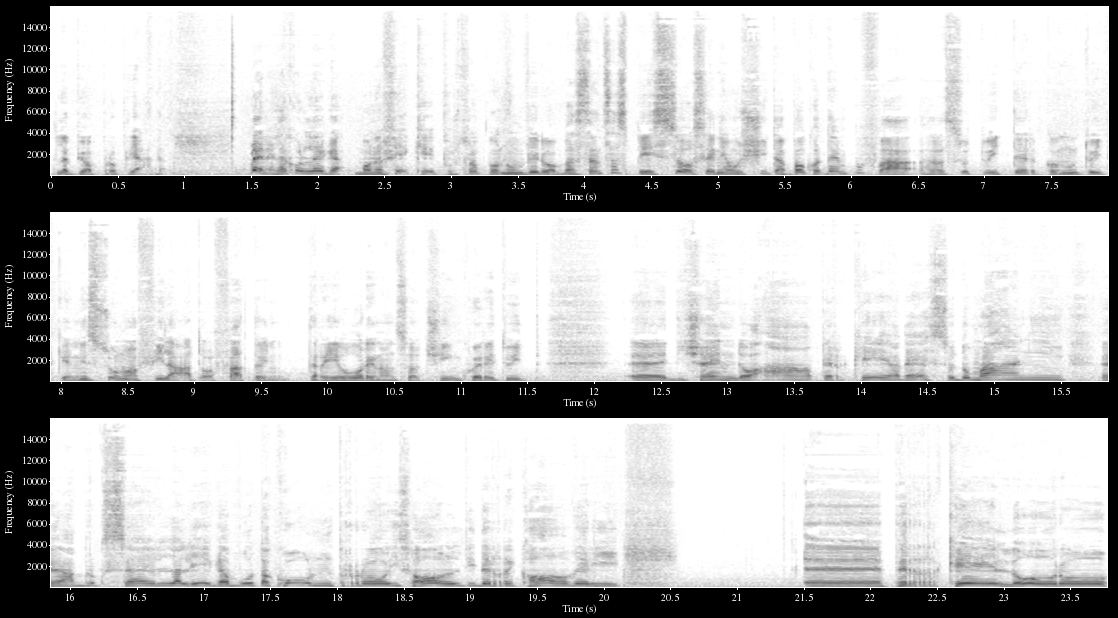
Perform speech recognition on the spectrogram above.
la più appropriata. Bene, la collega Bonafè, che purtroppo non vedo abbastanza spesso, se ne è uscita poco tempo fa uh, su Twitter con un tweet che nessuno ha filato, ha fatto in tre ore, non so, cinque retweet, eh, dicendo ah perché adesso domani eh, a Bruxelles la Lega vota contro i soldi del recovery eh, perché loro,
